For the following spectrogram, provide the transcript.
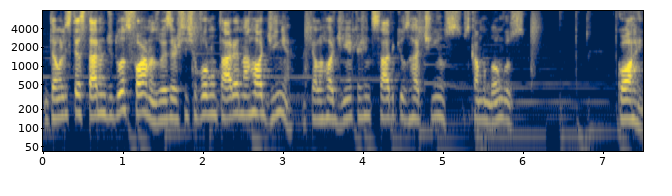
Então eles testaram de duas formas. O exercício voluntário é na rodinha, aquela rodinha que a gente sabe que os ratinhos, os camundongos, correm.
